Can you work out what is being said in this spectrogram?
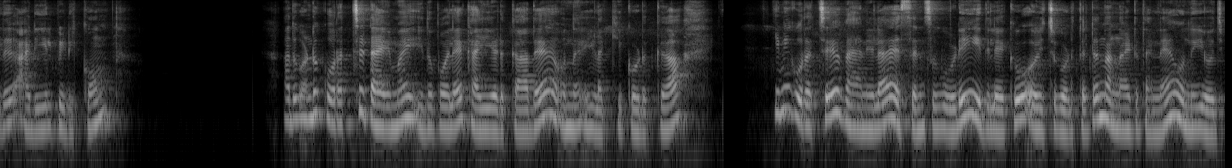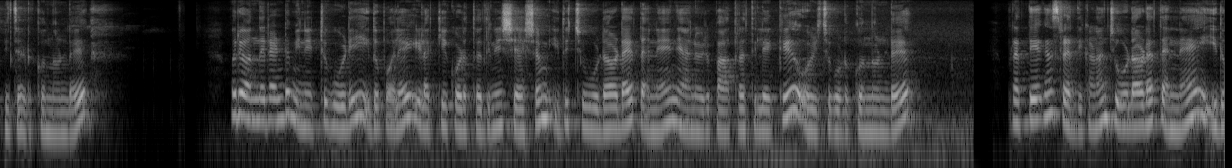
ഇത് അടിയിൽ പിടിക്കും. അതുകൊണ്ട് കുറച്ച് ടൈം ഇതുപോലെ കൈയെടുക്കാതെ ഒന്ന് ഇളക്കി കൊടുക്കുക. ഇനി കുറച്ച് വാനില എസൻസ് കൂടി ഇതിലേക്ക് ഒഴിച്ചു കൊടുത്തിട്ട് നന്നായിട്ട് തന്നെ ഒന്ന് യോജിപ്പിച്ചെടുക്കുന്നുണ്ട്. ഒരു ഒന്ന് രണ്ട് മിനിറ്റ് കൂടി ഇതുപോലെ ഇളക്കി കൊടുത്തതിന് ശേഷം ഇത് ചൂടോടെ തന്നെ ഞാനൊരു പാത്രത്തിലേക്ക് ഒഴിച്ചു കൊടുക്കുന്നുണ്ട്. പ്രത്യേകം ശ്രദ്ധിക്കണം ചൂടോടെ തന്നെ ഇത്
